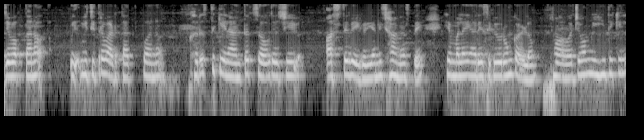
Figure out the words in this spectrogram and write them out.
जे बघताना वि विचित्र वाटतात. पण खरंच ते केल्यानंतर चव त्याची असते वेगळी आणि छान असते. हे मला या रेसिपीवरून कळलं. जेव्हा मीही देखील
